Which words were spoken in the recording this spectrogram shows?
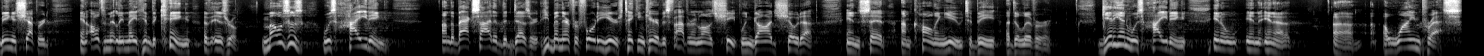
being a shepherd, and ultimately made him the king of Israel. Moses was hiding on the backside of the desert. He'd been there for 40 years taking care of his father in law's sheep when God showed up and said, I'm calling you to be a deliverer. Gideon was hiding in a, in, in a, uh, a wine press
